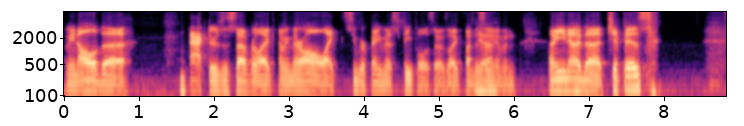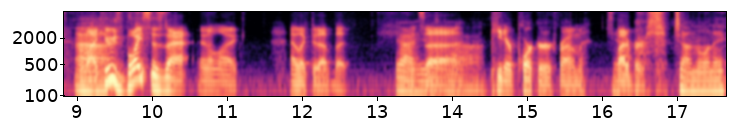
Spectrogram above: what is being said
I mean, all of the actors and stuff are like, I mean, they're all like super famous people, so it was like fun to Yeah. see them. And I mean, you know who the chip is? I'm Uh, like, whose voice is that? And I'm like, I looked it up, but Yeah, It's, he's, uh, Peter Porker from Spider Verse. John Mulaney.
